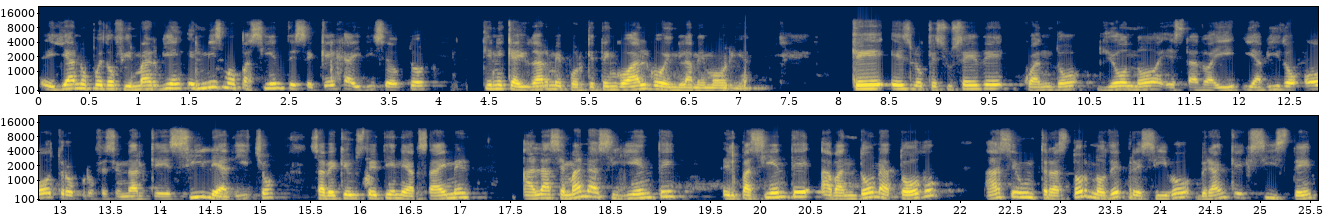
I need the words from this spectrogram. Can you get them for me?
eh, ya no puedo firmar bien. El mismo paciente se queja y dice, doctor, tiene que ayudarme porque tengo algo en la memoria. ¿Qué es lo que sucede cuando yo no he estado ahí y ha habido otro profesional que sí le ha dicho, sabe que usted tiene Alzheimer? A la semana siguiente, el paciente abandona todo, hace un trastorno depresivo, verán que existe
